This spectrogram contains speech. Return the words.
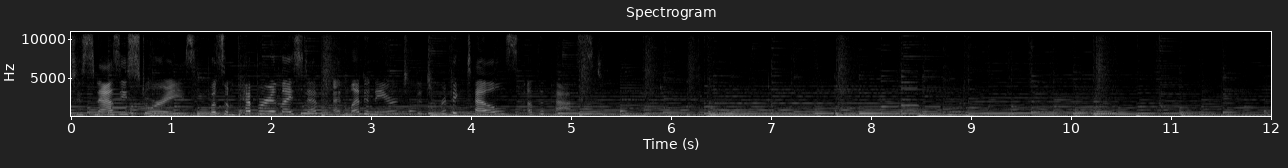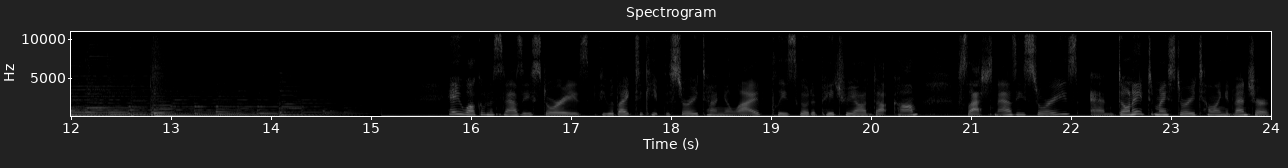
to Snazzy Stories. Put some pepper in thy step and lend an ear to the terrific tales of the past. Hey, welcome to Snazzy Stories. If you would like to keep the storytelling alive, please go to patreon.com slash snazzy stories and donate to my storytelling adventure.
